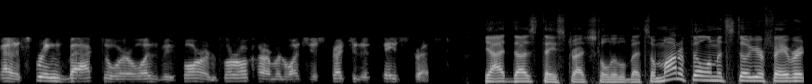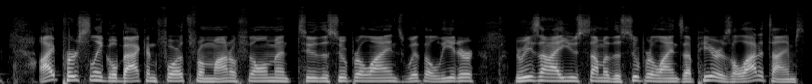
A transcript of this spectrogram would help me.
kind of springs back to where it was before, and fluorocarbon, once you stretch it, it stays stretched. Yeah, it does stay stretched a little bit. So monofilament's still your favorite. I personally go back and forth from monofilament to the super lines with a leader. The reason I use some of the super lines up here is a lot of times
